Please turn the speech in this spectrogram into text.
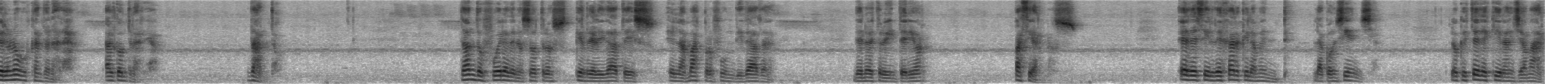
Pero no buscando nada, al contrario, dando. Dando fuera de nosotros, que en realidad es en la más profundidad de nuestro interior, pasearnos. Es decir, dejar que la mente, la conciencia, lo que ustedes quieran llamar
